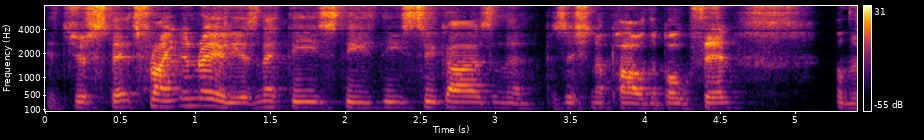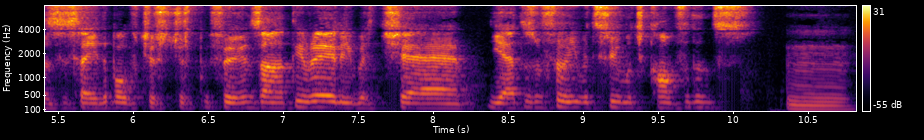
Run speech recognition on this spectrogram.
It's just it's frightening, really, isn't it? These these these two guys in the position of power, they're both in, and as I say, they're both just just buffoons, aren't they? Really, which uh, yeah, doesn't fill you with too much confidence. Mm.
